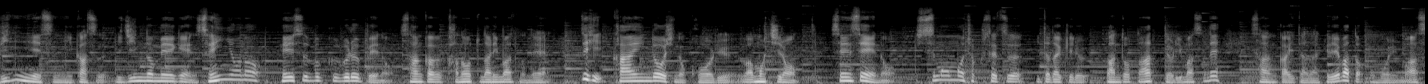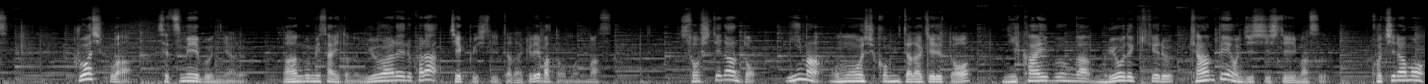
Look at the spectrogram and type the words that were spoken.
ビジネスに生かす偉人の名言専用の Facebook グループへの参加が可能となりますので、ぜひ会員同士の交流はもちろん、先生への質問も直接いただけるバンドとなっておりますので、参加いただければと思います。詳しくは説明文にある番組サイトの URL からチェックしていただければと思います。そしてなんと、今お申し込みいただけると、2回分が無料で聞けるキャンペーンを実施しています。こちらも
